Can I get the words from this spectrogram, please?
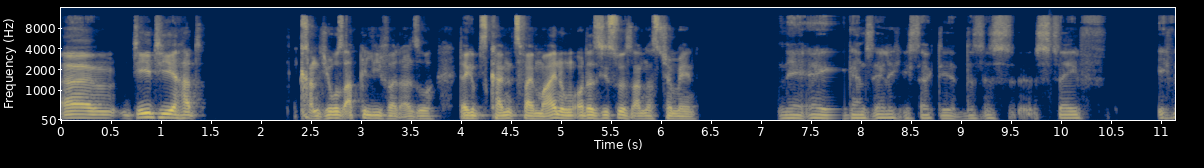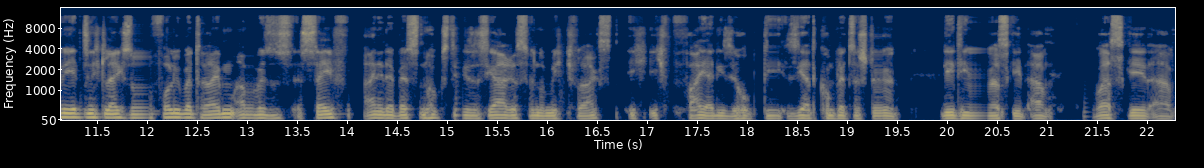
Ähm, Deti hat grandios abgeliefert. Also da gibt es keine zwei Meinungen. Oder siehst du es anders, Jermaine? Nee, ey, ganz ehrlich, ich sag dir, das ist äh, safe. Ich will jetzt nicht gleich so voll übertreiben, aber es ist safe eine der besten Hooks dieses Jahres, wenn du mich fragst. Ich, ich feiere diese Hook, die sie hat komplett zerstört. DT, was geht ab? Was geht ab?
